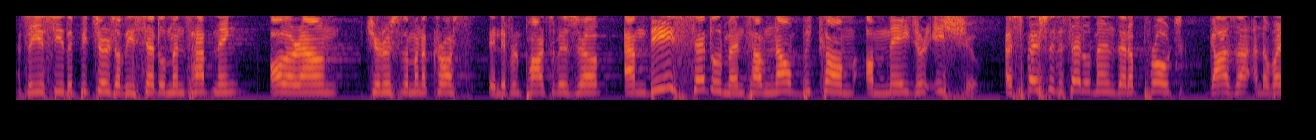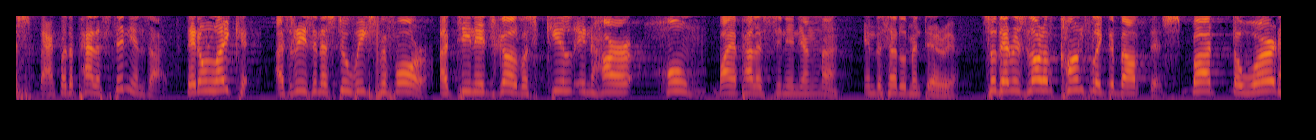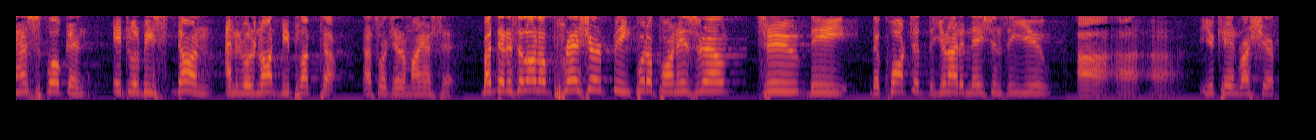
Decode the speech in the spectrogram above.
And so you see the pictures of these settlements happening all around Jerusalem and across in different parts of Israel. And these settlements have now become a major issue, especially the settlements that approach Gaza and the West Bank, where the Palestinians are. They don't like it. As recent as two weeks before, a teenage girl was killed in her home by a Palestinian young man in the settlement area. So there is a lot of conflict about this, but the word has spoken it will be done and it will not be plucked up. That's what Jeremiah said. But there is a lot of pressure being put upon Israel through the, the quartet, the United Nations, EU, uh, uh, uh, UK, and Russia,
